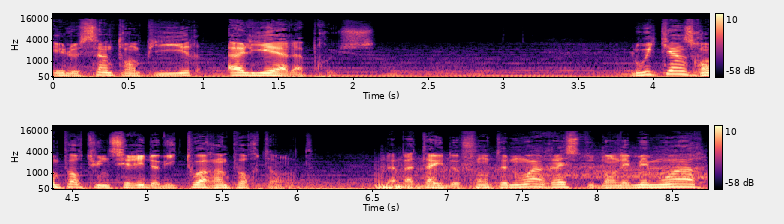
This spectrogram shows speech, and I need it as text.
et le Saint-Empire allié à la Prusse. Louis XV remporte une série de victoires importantes. La bataille de Fontenoy reste dans les mémoires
